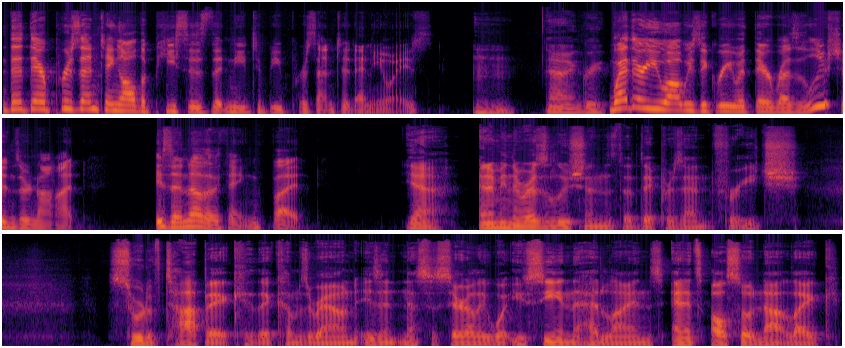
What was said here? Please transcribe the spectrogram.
that they're presenting all the pieces that need to be presented anyways Mhm. Yeah, I agree. whether you always agree with their resolutions or not is another thing. But Yeah. And I mean, the resolutions that they present for each sort of topic that comes around isn't necessarily what you see in the headlines. And it's also not like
